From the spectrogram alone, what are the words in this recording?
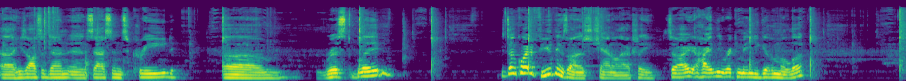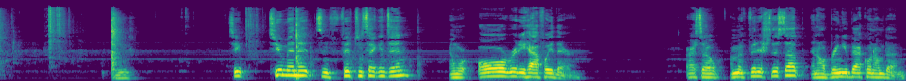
Uh, he's also done an Assassin's Creed um, wrist blade. He's done quite a few things on his channel, actually. So I highly recommend you give him a look. See, two minutes and 15 seconds in, and we're already halfway there. Alright, so I'm going to finish this up, and I'll bring you back when I'm done.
